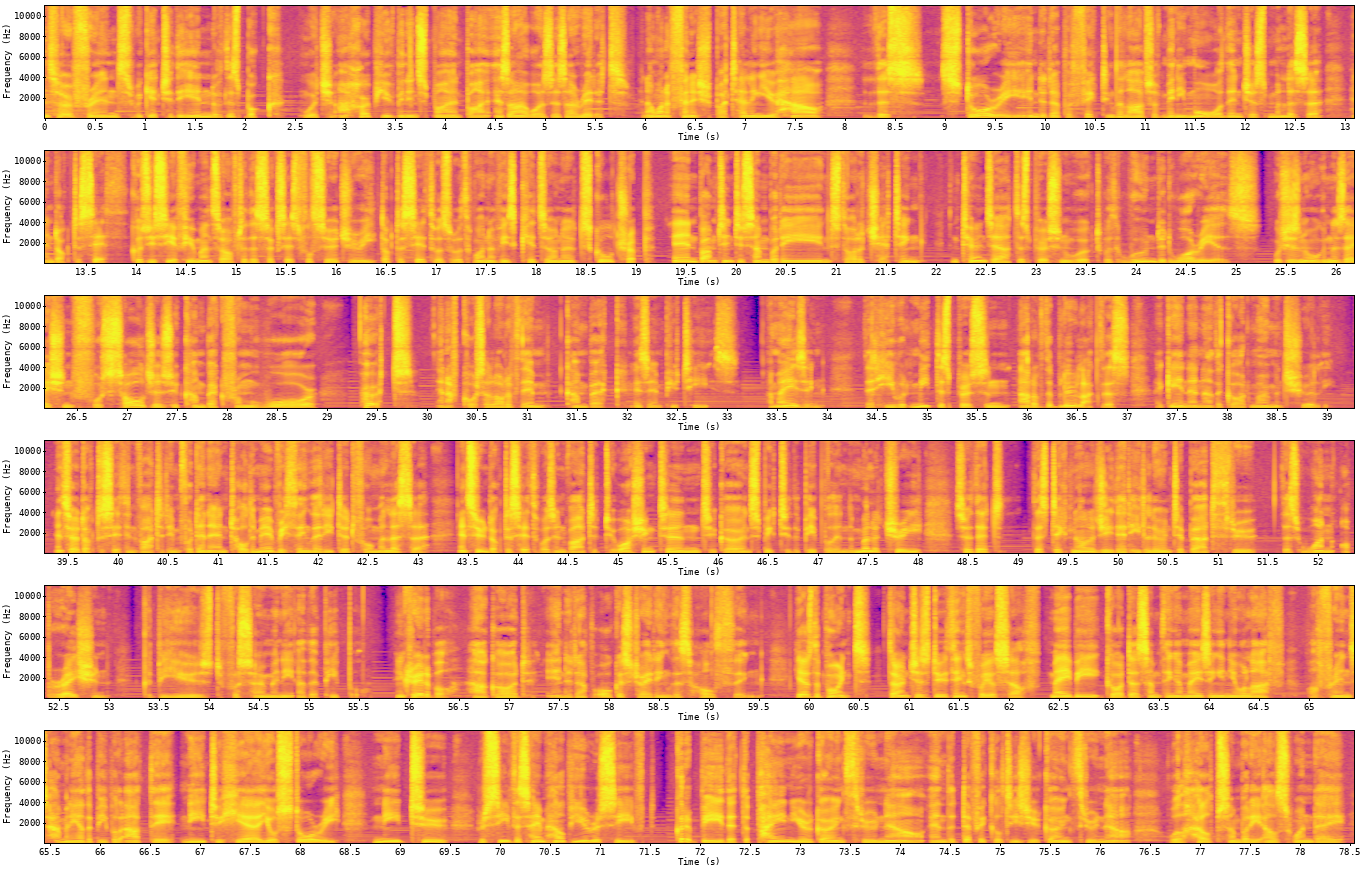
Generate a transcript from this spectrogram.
And so, friends, we get to the end of this book, which I hope you've been inspired by, as I was as I read it. And I want to finish by telling you how this story ended up affecting the lives of many more than just Melissa and Dr. Seth. Because you see, a few months after the successful surgery, Dr. Seth was with one of his kids on a school trip and bumped into somebody and started chatting. And turns out this person worked with Wounded Warriors, which is an organization for soldiers who come back from war hurt. And of course, a lot of them come back as amputees. Amazing that he would meet this person out of the blue like this. Again, another God moment, surely. And so Dr. Seth invited him for dinner and told him everything that he did for Melissa. And soon Dr. Seth was invited to Washington to go and speak to the people in the military so that this technology that he learnt about through this one operation could be used for so many other people. Incredible how God ended up orchestrating this whole thing. Here's the point don't just do things for yourself. Maybe God does something amazing in your life. Well, friends, how many other people out there need to hear your story, need to receive the same help you received? Could it be that the pain you're going through now and the difficulties you're going through now will help somebody else one day?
